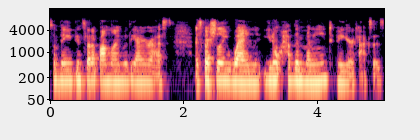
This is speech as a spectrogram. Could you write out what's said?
something you can set up online with the IRS, especially when you don't have the money to pay your taxes.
